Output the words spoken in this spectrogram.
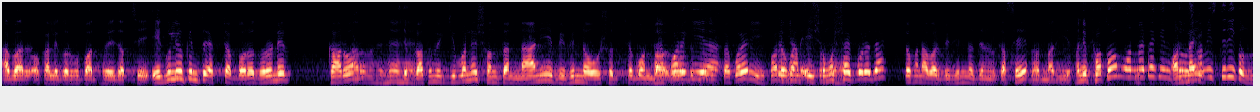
আবার অকালে গর্ভপাত হয়ে যাচ্ছে। এগুলিও কিন্তু একটা বড় ধরনের কারণ হ্যাঁ, যে হ্যাঁ। প্রাথমিক জীবনে সন্তান না নিয়ে বিভিন্ন ঔষধ সেবন বা হ্যাঁ, পরে গিয়ে- করে তখন এই সমস্যায় পড়ে যায় তখন আবার বিভিন্ন জনের কাছে ধর্ণা দিয়ে মানে প্রথম অন্যায়টা কিন্তু স্বামী স্ত্রী করল।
